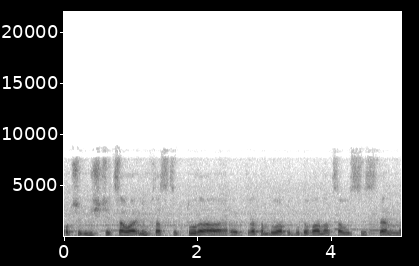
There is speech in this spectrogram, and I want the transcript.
Oczywiście cała infrastruktura, która tam była wybudowana, cały system,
